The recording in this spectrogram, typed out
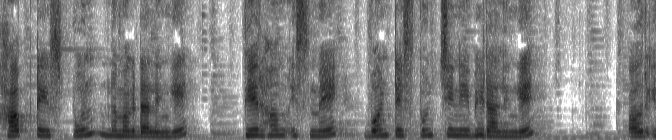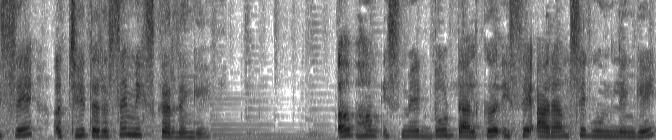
हाफ़ टी स्पून नमक डालेंगे। फिर हम इसमें वन टीस्पून चीनी भी डालेंगे और इसे अच्छी तरह से मिक्स कर देंगे। अब हम इसमें दूध डालकर इसे आराम से गूंद लेंगे।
